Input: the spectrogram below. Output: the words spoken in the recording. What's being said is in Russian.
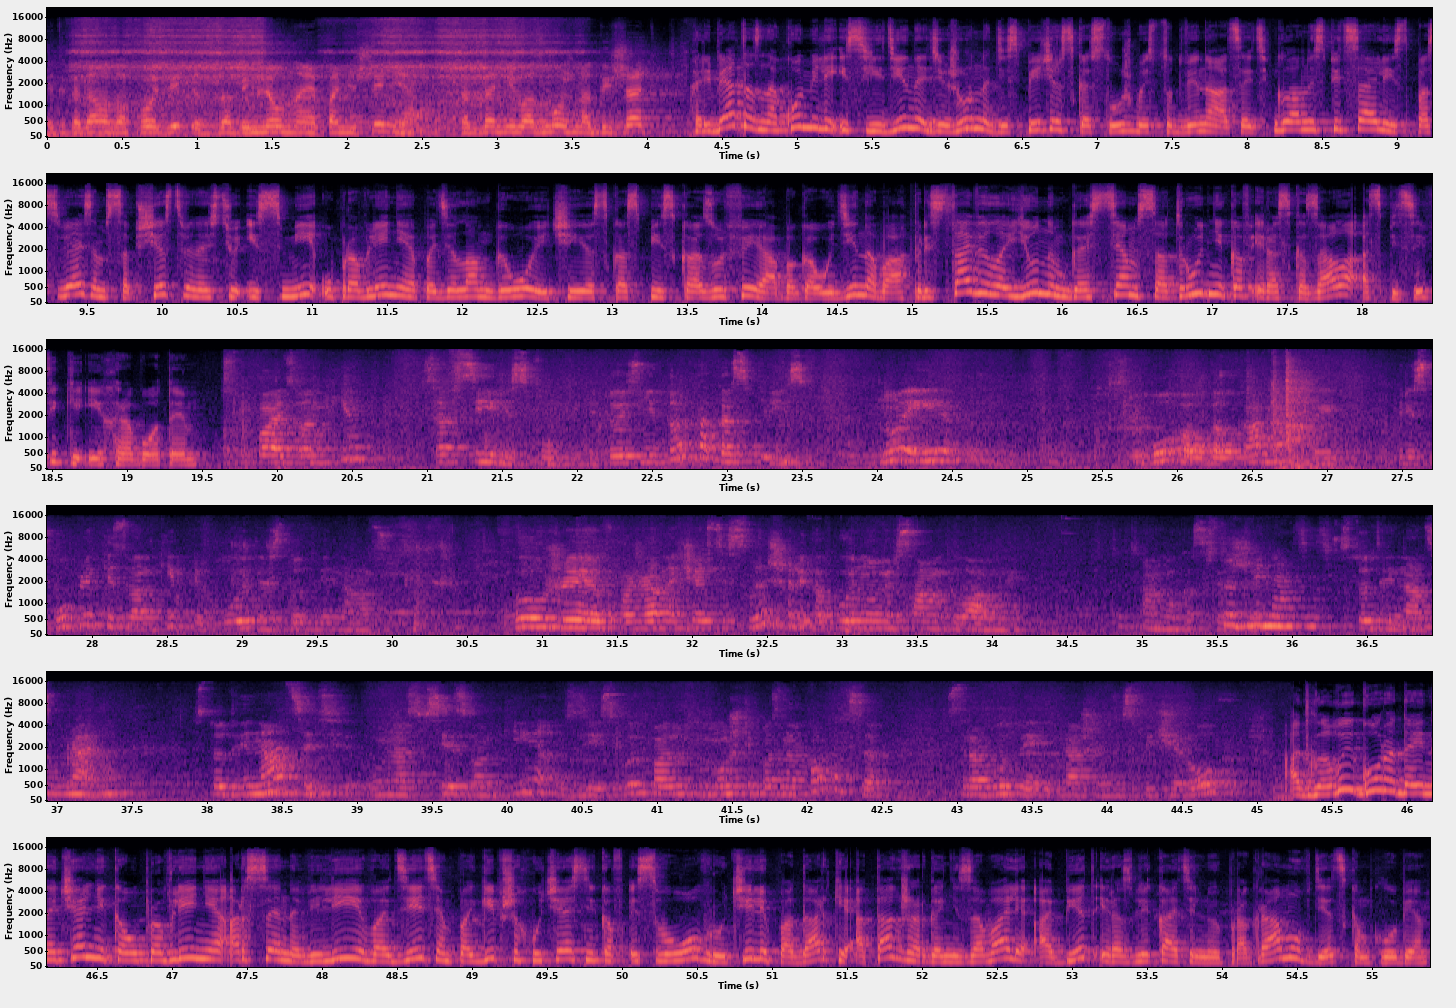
Это когда он заходит, видите, в задымленное помещение, когда невозможно дышать. Ребята знакомили и с единой дежурно-диспетчерской службой 112. Главный специалист по связям с общественностью и СМИ Управления по делам ГО и ЧС Каспийска Зульфия Багаудинова представила юным гостям сотрудников и рассказала о специфике их работы. Поступают звонки со всей республики, то есть не только Каспийск, но и с любого уголка нашей республики звонки приходят на 112. Вы уже в пожарной части слышали, какой номер самый главный? А ну-ка скажи. 112. 112, правильно. 112, у нас все звонки здесь. Вы можете познакомиться с работой наших диспетчеров. От главы города и начальника управления Арсена Велиева детям погибших участников СВО вручили подарки, а также организовали обед и развлекательную программу в детском клубе.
